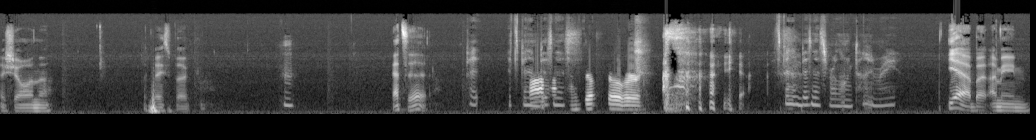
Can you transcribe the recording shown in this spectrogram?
they show on the the Facebook. Hmm. That's it. but it's been in business. Just over. yeah. It's been in business for a long time, right? Yeah, but I mean,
